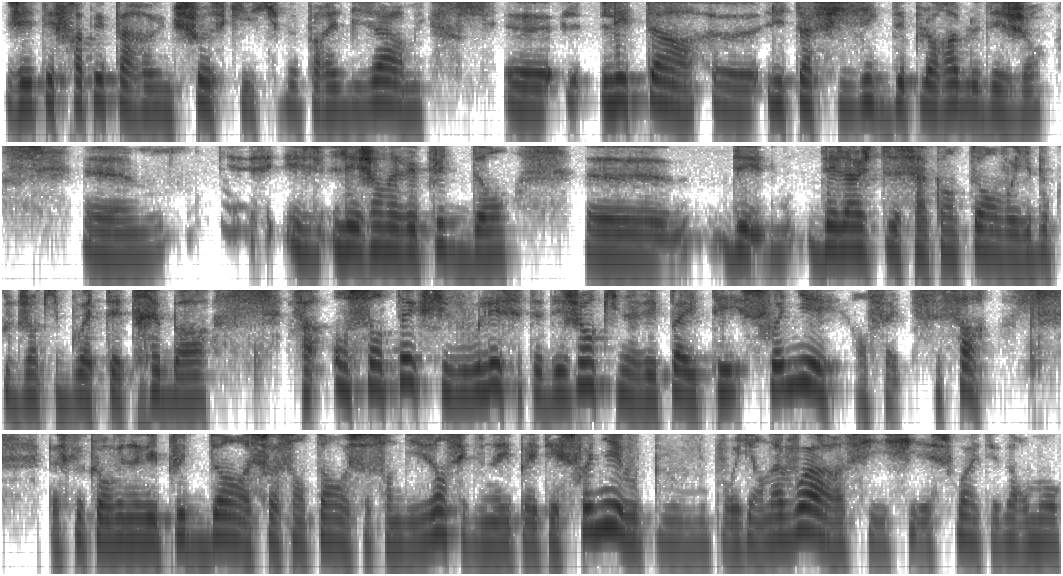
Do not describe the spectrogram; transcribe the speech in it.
j'ai été frappée par une chose qui, qui peut paraître bizarre, mais euh, l'état euh, l'état physique déplorable des gens. Les gens n'avaient plus de dents. Euh, dès, dès l'âge de 50 ans, on voyait beaucoup de gens qui boitaient très bas. Enfin, on sentait que, si vous voulez, c'était des gens qui n'avaient pas été soignés, en fait. C'est ça. Parce que quand vous n'avez plus de dents à 60 ans ou 70 ans, c'est que vous n'avez pas été soigné. Vous, vous pourriez en avoir hein, si, si, les soins étaient normaux.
